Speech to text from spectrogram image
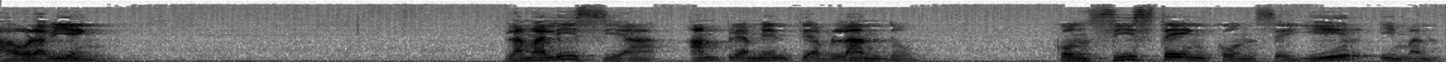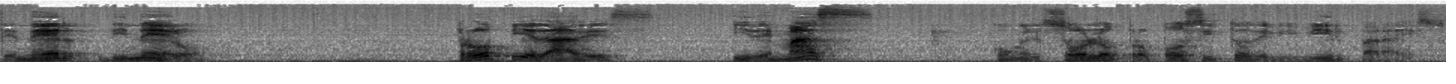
Ahora bien, la malicia, ampliamente hablando, consiste en conseguir y mantener dinero, propiedades y demás con el solo propósito de vivir para eso.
